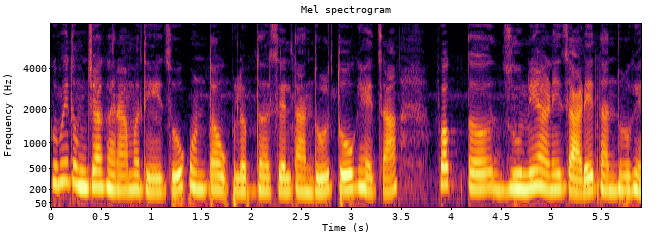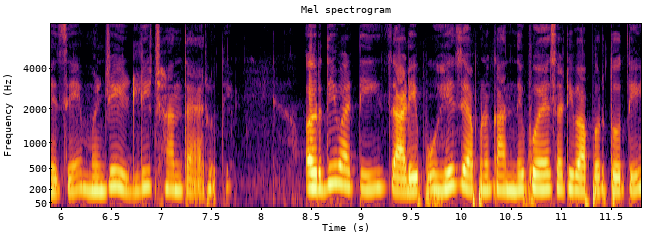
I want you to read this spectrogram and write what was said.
तुम्ही तुमच्या घरामध्ये जो कोणता उपलब्ध असेल तांदूळ तो घ्यायचा. फक्त जुने आणि जाडे तांदूळ घ्यायचे म्हणजे इडली छान तयार होते. अर्धी वाटी जाडे पोहे जे आपण कांदे पोह्यासाठी वापरतो ते.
